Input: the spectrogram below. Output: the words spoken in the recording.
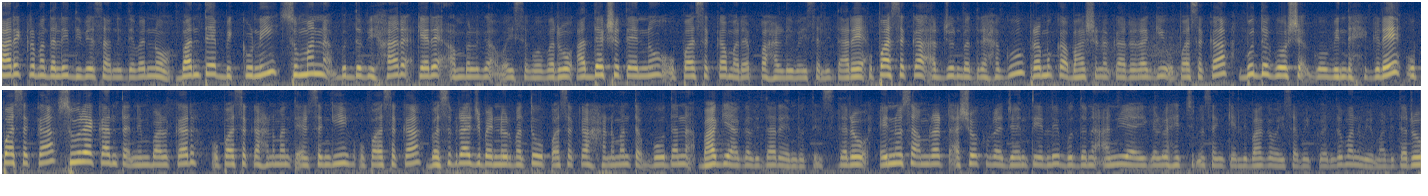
ಕಾರ್ಯಕ್ರಮದಲ್ಲಿ ದಿವ್ಯ ಸಾನ್ನಿಧ್ಯವನ್ನು ಬಂತೆ ಬಿಕ್ಕುಣಿ, ಸುಮನ್ ಬುದ್ಧ ವಿಹಾರ್ ಕೆರೆ ಅಂಬಲ್ಗ ವಹಿಸುವವರು ಅಧ್ಯಕ್ಷತೆಯನ್ನು ಉಪಾಸಕ ಮರಪ್ಪಹಳ್ಳಿ ವಹಿಸಲಿದ್ದಾರೆ. ಉಪಾಸಕ ಅರ್ಜುನ್ ಭದ್ರೆ ಹಾಗೂ ಪ್ರಮುಖ ಭಾಷಣಕಾರರಾಗಿ ಉಪಾಸಕ ಬುದ್ಧಘೋಷ ಗೋವಿಂದ ಹೆಗಡೆ ಉಪಾಸಕ ಸೂರ್ಯಕಾಂತ್ ನಿಂಬಾಳ್ಕರ್, ಉಪಾಸಕ ಹನುಮಂತ ಎಳ್ಸಂಗಿ, ಉಪಾಸಕ ಬಸವರಾಜ್ ಬೆನ್ನೂರ್ ಮತ್ತು ಉಪಾಸಕ ಹನುಮಂತ ಬೋಧನ ಭಾಗಿಯಾಗಲಿದ್ದಾರೆ ಎಂದು ತಿಳಿಸಿದರು. ಇನ್ನು ಸಾಮ್ರಾಟ್ ಅಶೋಕ್ ಅವರ ಜಯಂತಿಯಲ್ಲಿ ಬುದ್ಧನ ಅನುಯಾಯಿಗಳು ಹೆಚ್ಚಿನ ಸಂಖ್ಯೆಯಲ್ಲಿ ಭಾಗವಹಿಸಬೇಕು ಎಂದು ಮನವಿ ಮಾಡಿದರು.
